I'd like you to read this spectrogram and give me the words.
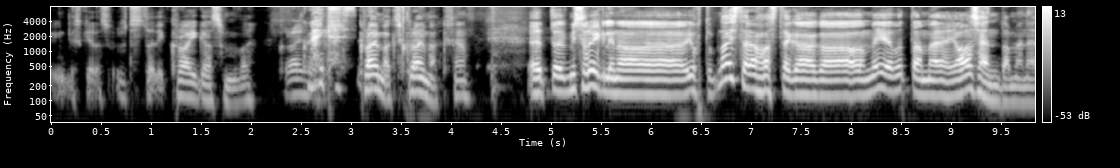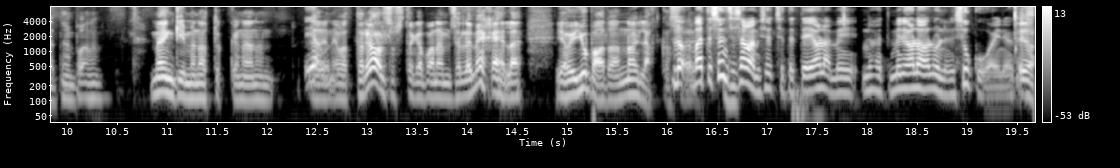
inglise keeles, kuidas ta oli, crygasm või? Crimax, Crimax, jah. et mis reeglina juhtub naisterahvastega, aga meie võtame ja asendame need, mängime natukene erinevate reaalsustega, paneme selle mehele ja juba ta on naljakas. no vaata, see on seesama, mis sa ütlesid, et ei ole me, noh, et meil ei ole oluline sugu, on ju, kes,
